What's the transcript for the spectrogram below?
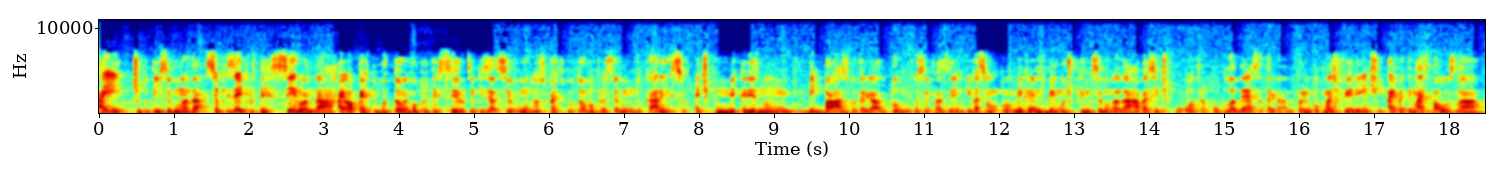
Aí, tipo, tem segundo andar. Se eu quiser ir pro terceiro andar, aí eu aperto o botão e vou pro terceiro. Se eu quiser do segundo, eu aperto o botão e vou pro segundo. Cara, isso é tipo um mecanismo bem básico, tá ligado? Todo mundo consegue fazer. E vai ser um, um mecanismo bem útil, porque no segundo andar vai ser tipo outra cúpula dessa, tá ligado? Porém um pouco mais diferente. Aí vai ter mais baús lá.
